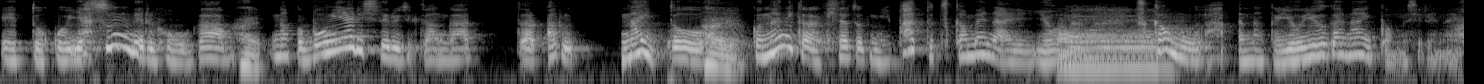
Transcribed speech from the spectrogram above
えっと、こう、休んでる方が、はいなんかぼんやりしてる時間があった、ある、ないと、はいこう何かが来た時にパッと掴めないような、あー掴む、はなんか余裕がないかもしれないか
